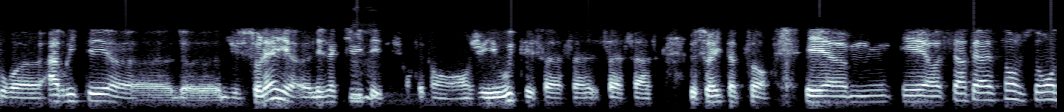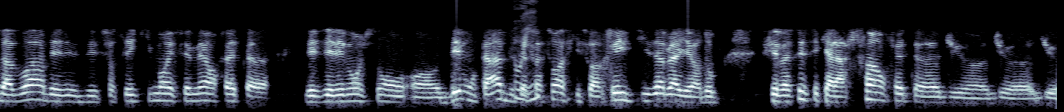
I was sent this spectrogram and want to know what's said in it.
pour euh, abriter euh, de, du soleil euh, les activités. Mhm. En fait, en, juillet-août, et ça, ça, ça, ça, le soleil tape fort. Et, et c'est intéressant justement d'avoir des, des, sur ces équipements éphémères en fait des éléments justement en, démontables de telle façon à ce qu'ils soient réutilisables ailleurs. Donc, ce qui s'est passé, c'est qu'à la fin en fait du, du, du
